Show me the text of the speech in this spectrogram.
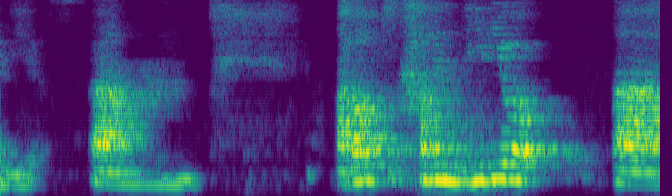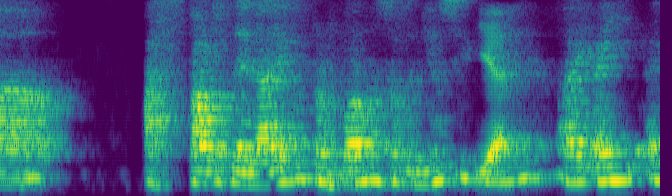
ideas. Um, about having video uh, as part of the live performance of the music, Yeah. I, I, I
